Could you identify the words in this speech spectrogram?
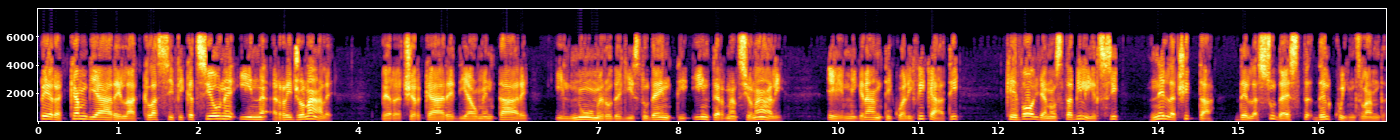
per cambiare la classificazione in regionale, per cercare di aumentare il numero degli studenti internazionali e migranti qualificati che vogliano stabilirsi nella città del sud-est del Queensland.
